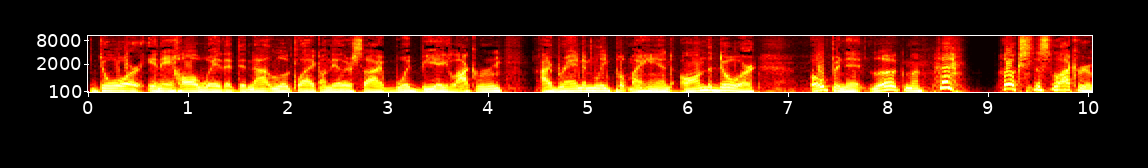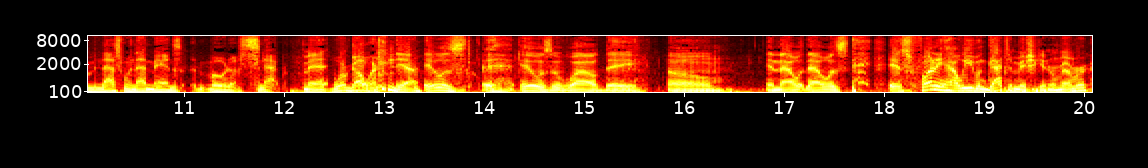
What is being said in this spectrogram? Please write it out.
door in a hallway that did not look like on the other side would be a locker room. I randomly put my hand on the door, open it, look, my, huh, hooks, this is the locker room. And that's when that man's motive snapped. Man, We're going. yeah, it was it was a wild day. Um, and that that was it's funny how we even got to Michigan. Remember,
